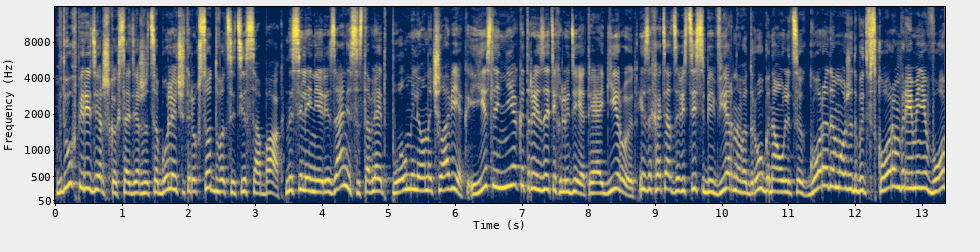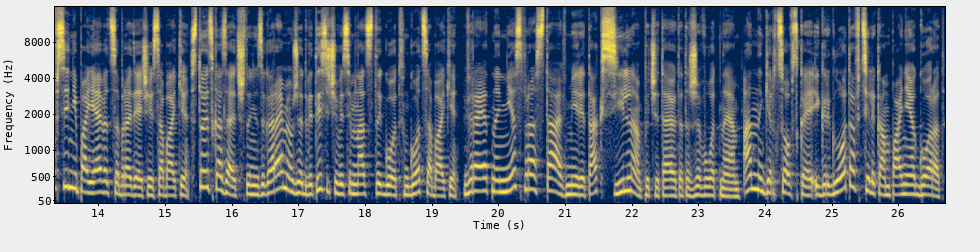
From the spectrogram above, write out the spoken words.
В двух передержках содержится более 420 собак. Население Рязани составляет полмиллиона человек. И если некоторые из этих людей отреагируют и захотят завести себе верного друга, на улицах города, может быть, в скором времени вовсе не появятся бродячие собаки. Стоит сказать, что не за горами уже 2018 год, год собаки. Вероятно, неспроста в мире так сильно почитают это животное. Анна Герцовская, Игорь Глотов, телекомпания «Город».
